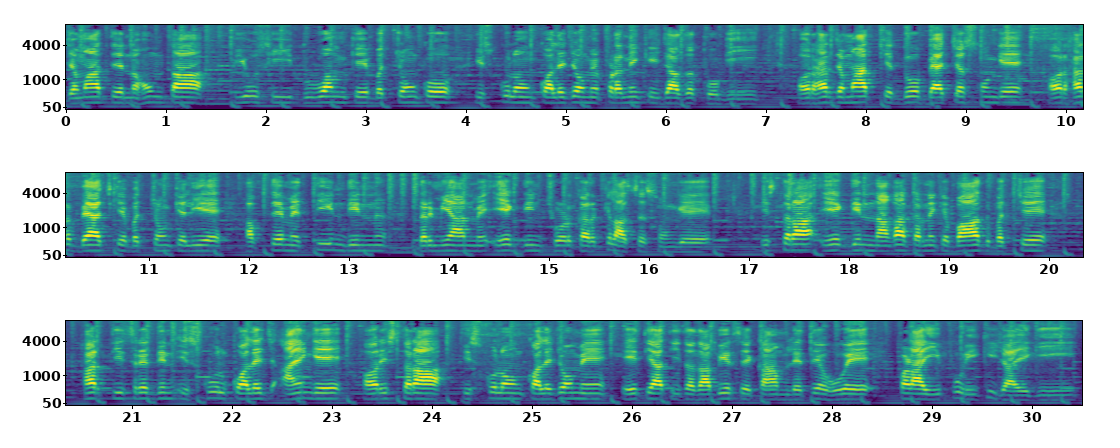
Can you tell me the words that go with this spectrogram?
जमात नहुमता, पीयूसी, दुवम के बच्चों को स्कूलों, कॉलेजों में पढ़ने की इजाज़त होगी। और हर जमात के दो बैचेस होंगे और हर बैच के बच्चों के लिए हफ़्ते में तीन दिन दरमियान में एक दिन छोड़कर क्लासेस होंगे। इस तरह एक दिन नागा करने के बाद बच्चे हर तीसरे दिन स्कूल, कॉलेज आएँगे और इस तरह स्कूलों, कॉलेजों में एहतियाती तदाबीर से काम लेते हुए पढ़ाई पूरी की जाएगी।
